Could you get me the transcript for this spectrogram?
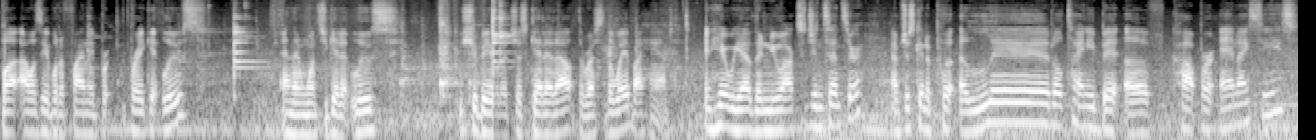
but I was able to finally break it loose and then once you get it loose, you should be able to just get it out the rest of the way by hand. And here we have the new oxygen sensor. I'm just gonna put a little tiny bit of copper NICs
